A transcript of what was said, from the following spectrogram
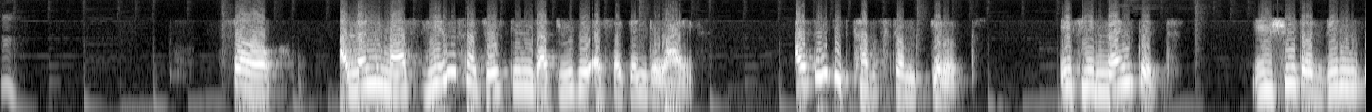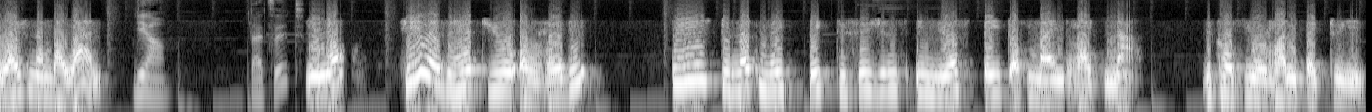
Hmm. So, Anonymous, him suggesting that you be a second wife, I think it comes from guilt. If he meant it, you should have been wife number one. Yeah. That's it. You know, he has hurt you already. Please do not make big decisions in your state of mind right now because you'll run back to him.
